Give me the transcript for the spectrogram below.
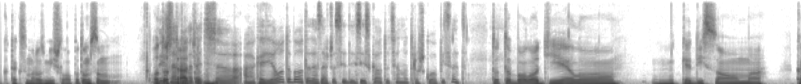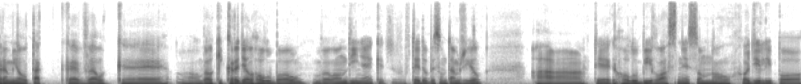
ako tak som rozmýšľal. Potom som o to strátil. povedať, uh-huh. aké dielo to bolo teda, za čo si získal tú cenu, trošku opísať? Toto bolo dielo, kedy som krmil tak také veľké, veľký krdel holubov v Londýne, keď v tej dobe som tam žil. A tie holuby vlastne so mnou chodili po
